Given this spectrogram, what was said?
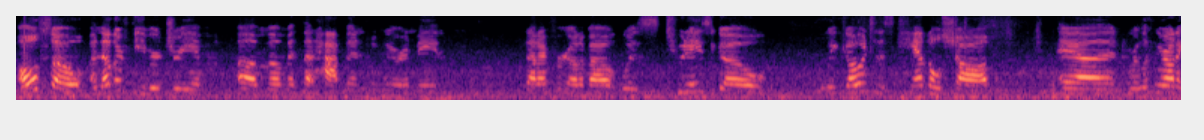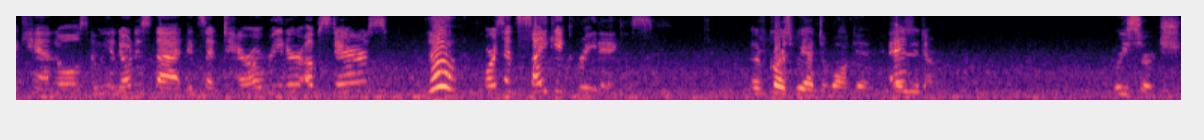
Also, another fever dream uh, moment that happened when we were in Maine that I forgot about was two days ago. We go into this candle shop and we're looking around at candles, and we had noticed that it said tarot reader upstairs, yeah. or it said psychic readings. And of course, we had to walk in. And- research.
